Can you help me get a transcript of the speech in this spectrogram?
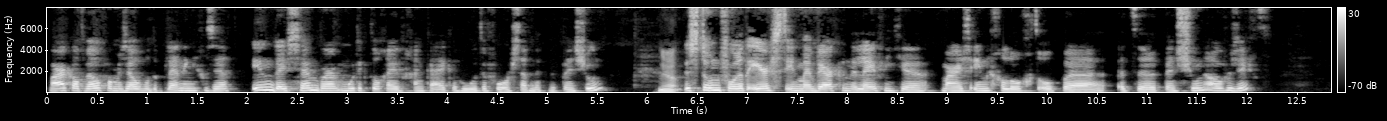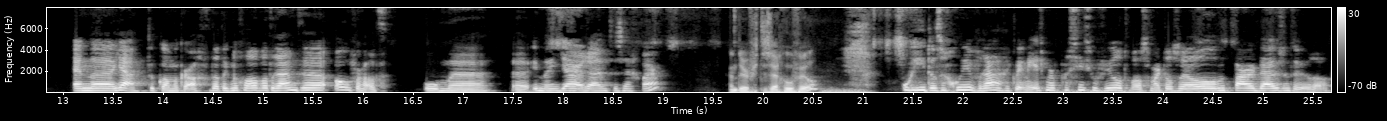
Maar ik had wel voor mezelf op de planning gezet. In december moet ik toch even gaan kijken hoe het ervoor staat met mijn pensioen. Ja. Dus toen voor het eerst in mijn werkende leventje maar eens ingelogd op uh, het uh, pensioenoverzicht. En uh, ja, toen kwam ik erachter dat ik nog wel wat ruimte over had. Om in mijn jaarruimte, zeg maar. En durf je te zeggen hoeveel? Oei, dat is een goede vraag. Ik weet niet eens meer precies hoeveel het was, maar het was wel een paar duizend euro.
